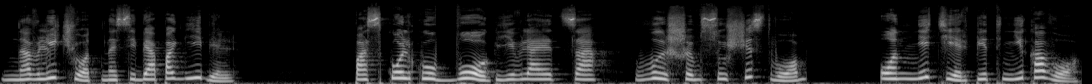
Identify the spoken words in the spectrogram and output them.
навлечет на себя погибель. Поскольку Бог является высшим существом, Он не терпит никого,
